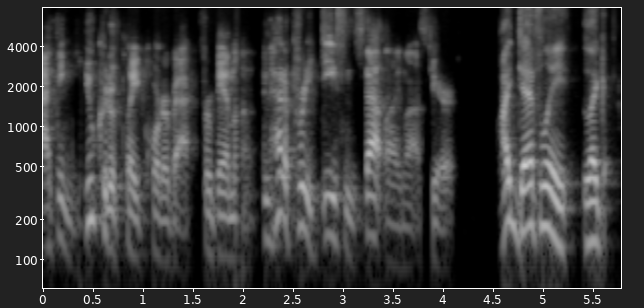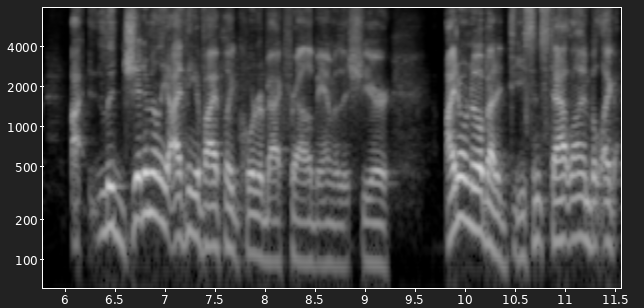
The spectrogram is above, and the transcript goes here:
I think you could have played quarterback for Bama and had a pretty decent stat line last year. I definitely like I, legitimately, I think if I played quarterback for Alabama this year, I don't know about a decent stat line, but like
